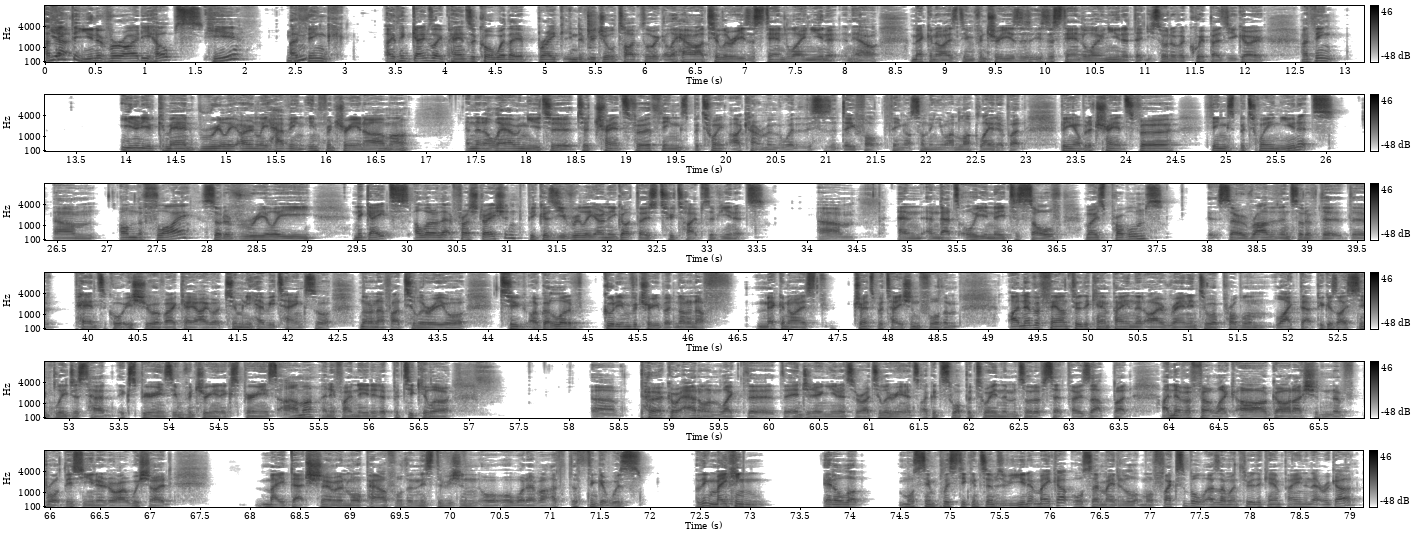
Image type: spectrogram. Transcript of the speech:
I Yeah. think the unit variety helps here. I Mm-hmm. think I think games like Panzer Corps, where they break individual types, like like how artillery is a standalone unit and how mechanized infantry is a, is a standalone unit that you sort of equip as you go. I think Unity of Command really only having infantry and armor and then allowing you to to transfer things between I can't remember whether this is a default thing or something you unlock later, but being able to transfer things between units um, on the fly sort of really negates a lot of that frustration because you've really only got those two types of units. Um, and, and that's all you need to solve most problems. So rather than sort of the, the Panzer Corps issue of, okay, I got too many heavy tanks or not enough artillery or too, I've got a lot of good infantry, but not enough mechanized transportation for them. I never found through the campaign that I ran into a problem like that because I simply just had experienced infantry and experienced armor. And if I needed a particular uh, perk or add-on like the the engineering units or artillery units, I could swap between them and sort of set those up. But I never felt like, oh god, I shouldn't have brought this unit, or I wish I'd made that Sherman more powerful than this division, or, or whatever. I, th- I think it was, I think making it a lot more simplistic in terms of unit makeup also made it a lot more flexible as I went through the campaign in that regard.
